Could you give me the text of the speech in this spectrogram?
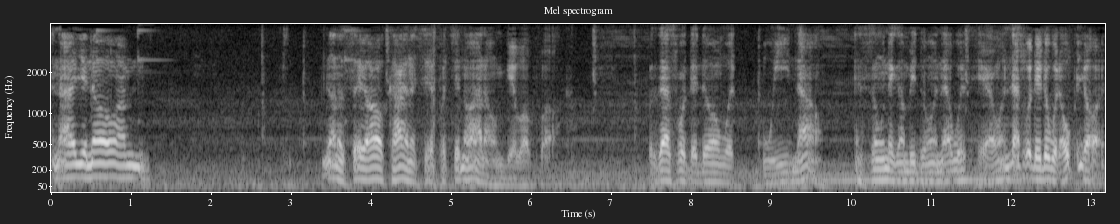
And now you know I'm gonna say all kind of shit, but you know I don't give a fuck. Because that's what they're doing with weed now. And soon they're to be doing that with heroin. That's what they do with opioids.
